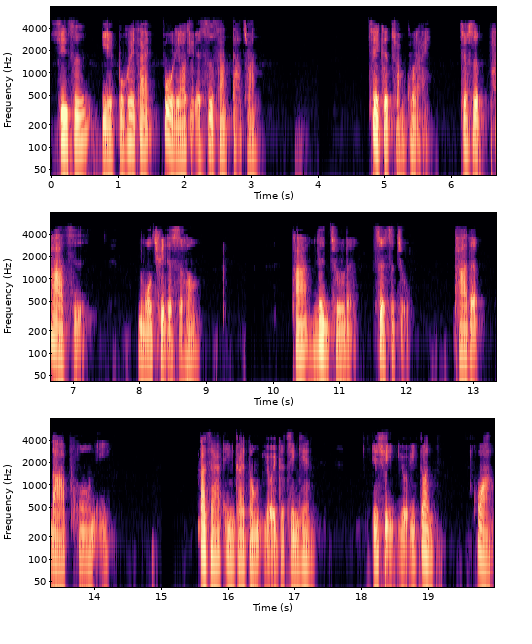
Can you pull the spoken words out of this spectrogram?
心思也不会在不了解的事上打转。这个转过来，就是帕子挪去的时候，他认出了这是主，他的拉波尼。大家应该都有一个经验，也许有一段话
